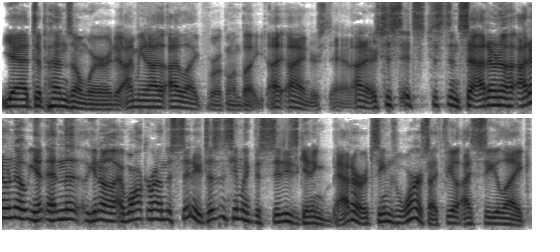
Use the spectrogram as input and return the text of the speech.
Yeah, it depends on where it is. I mean, I, I like Brooklyn, but I, I understand. I, it's just it's just insane. I don't know. I don't know. And the, you know, I walk around the city. It doesn't seem like the city's getting better. It seems worse. I feel I see like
